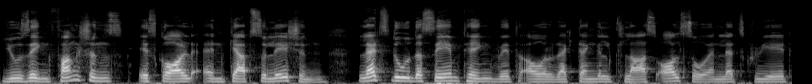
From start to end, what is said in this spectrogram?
using functions is called encapsulation. Let's do the same thing with our rectangle class also and let's create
